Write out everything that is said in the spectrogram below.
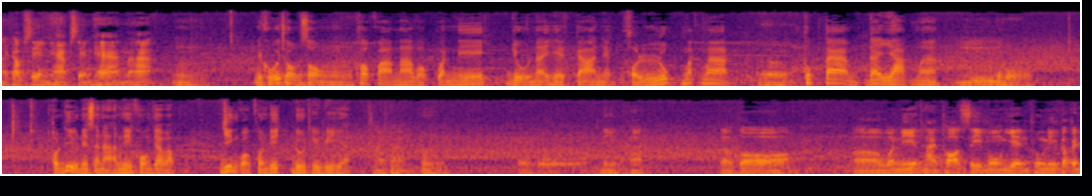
นะครับ เสียงแหบเสียงแห้งนะฮะ อืมมีคุณผู้ชมส่งข้อความมาบอกวันนี้อยู่ในเหตุการณ์เนี่ยขนลุกมากเออๆ ทุกแต้มได้ยากมาก อืม โอ้โห คนที่อยู่ในสนามนี่คงจะแบบยิ่งกว่าคนที่ดูทีวีอะใช่ครับอืมโอ้โห นี่นะฮะ แล้วก็เอ่อวันนี้ถ่ายทอด 4 โมงเย็น พรุ่งนี้ก็เป็น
